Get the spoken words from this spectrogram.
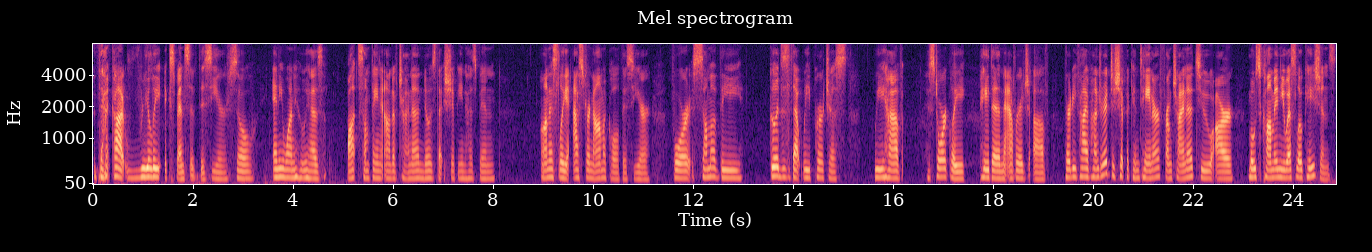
That got really expensive this year. So anyone who has bought something out of China knows that shipping has been honestly astronomical this year for some of the goods that we purchase. We have historically paid an average of 3500 to ship a container from China to our most common US locations.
